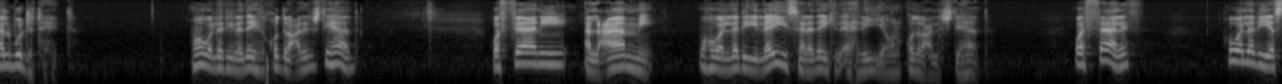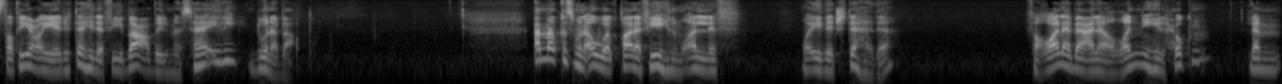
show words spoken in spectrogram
المجتهد وهو الذي لديه القدرة على الاجتهاد. والثاني العامي وهو الذي ليس لديه الأهلية والقدرة على الاجتهاد. والثالث هو الذي يستطيع أن يجتهد في بعض المسائل دون بعض. أما القسم الأول قال فيه المؤلف وإذا اجتهد فغلب على ظنه الحكم لم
